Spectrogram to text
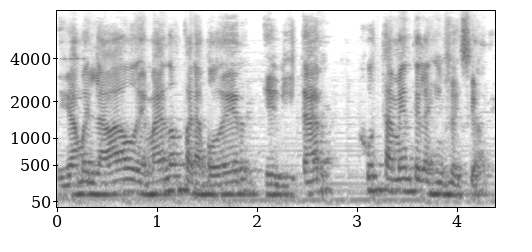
digamos, el lavado de manos para poder evitar justamente las infecciones.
